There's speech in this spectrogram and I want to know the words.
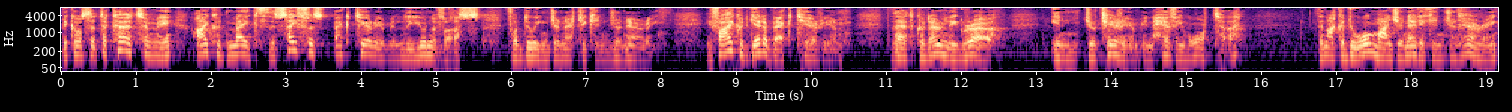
because it occurred to me I could make the safest bacterium in the universe for doing genetic engineering. If I could get a bacterium that could only grow in deuterium, in heavy water, then I could do all my genetic engineering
